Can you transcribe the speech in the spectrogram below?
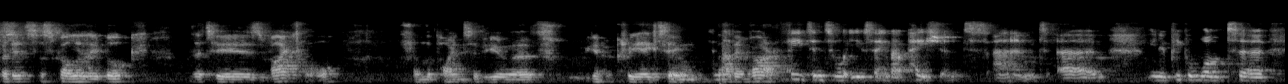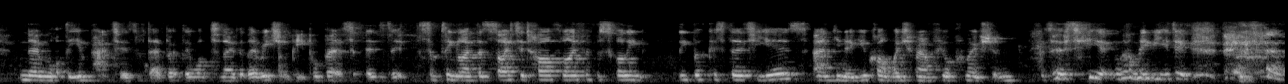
But it's a scholarly book that is vital from the point of view of you know creating that environment. Feeds into what you're saying about patience and um, you know people want to know what the impact is of their book. They want to know that they're reaching people. But is, it something like the cited half-life of a scholarly book is 30 years and you know you can't wait around for your promotion for 30 years well maybe you do but um,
